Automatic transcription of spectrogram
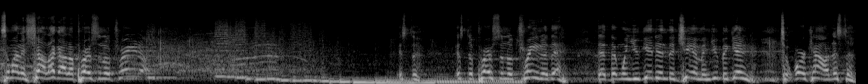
Somebody shout, I got a personal trainer. It's the it's the personal trainer that, that, that when you get in the gym and you begin to work out, it's the,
